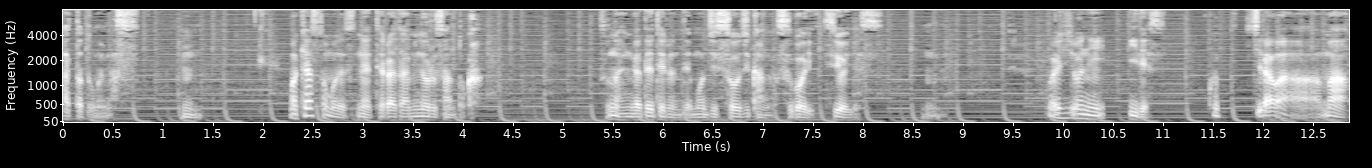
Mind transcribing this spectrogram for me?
あったと思います。うん。まあ、キャストもですね、寺田稔さんとか、その辺が出てるんで、もう実装時間がすごい強いです。うん。これ非常にいいです。こちらは、まあ、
